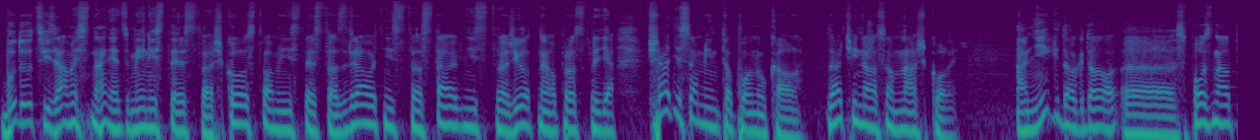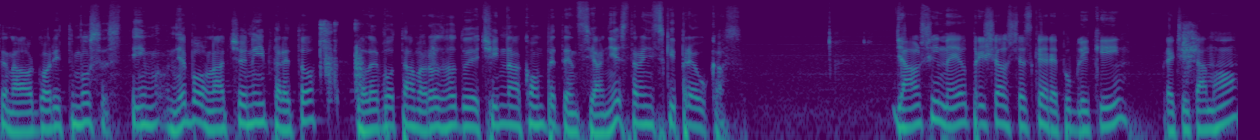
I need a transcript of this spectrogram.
budúci zamestnanec ministerstva školstva, ministerstva zdravotníctva, stavebníctva, životného prostredia. Všade som im to ponúkal. Začínal som na škole. A nikto, kto e, spoznal ten algoritmus, s tým nebol nadšený preto, lebo tam rozhoduje činná kompetencia, nestranický preukaz. Ďalší mail prišiel z Českej republiky, prečítam ho.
